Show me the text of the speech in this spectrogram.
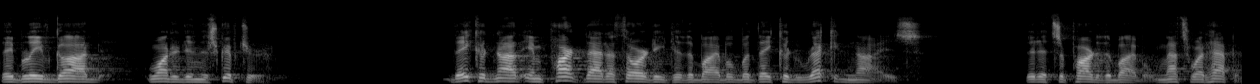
they believed God wanted in the scripture. They could not impart that authority to the Bible, but they could recognize that it's a part of the Bible. And that's what happened.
